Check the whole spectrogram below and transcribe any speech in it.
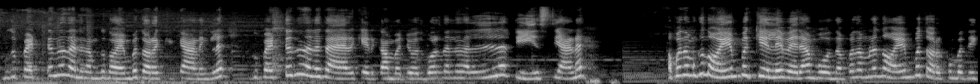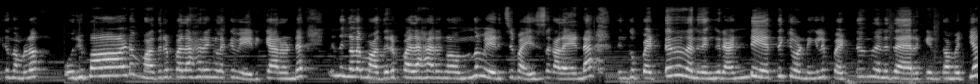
നമുക്ക് പെട്ടെന്ന് തന്നെ നമുക്ക് നോയമ്പ് തുറക്കൊക്കെ ആണെങ്കിൽ നമുക്ക് പെട്ടെന്ന് തന്നെ തയ്യാറാക്കി എടുക്കാൻ പറ്റും. അതുപോലെ തന്നെ നല്ല ടേസ്റ്റിയാണ് അപ്പൊ നമുക്ക് നോയമ്പൊക്കെ അല്ലേ വരാൻ പോകുന്നത്? അപ്പൊ നമ്മൾ നോയമ്പ് തുറക്കുമ്പോഴത്തേക്ക് നമ്മൾ ഒരുപാട് മധുരപലഹാരങ്ങളൊക്കെ മേടിക്കാറുണ്ട്. നിങ്ങൾ മധുരപലഹാരങ്ങളൊന്നും മേടിച്ച് പൈസ കളയേണ്ട. നിങ്ങൾക്ക് പെട്ടെന്ന് തന്നെ നിങ്ങൾക്ക് രണ്ട് ഏത്തയ്ക്ക ഉണ്ടെങ്കിൽ പെട്ടെന്ന് തന്നെ തയ്യാറാക്കി എടുക്കാൻ പറ്റിയ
